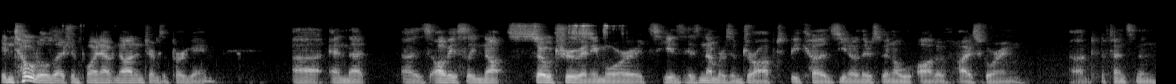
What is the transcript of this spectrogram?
in totals. I should point out, not in terms of per game, uh, and that uh, is obviously not so true anymore. It's his his numbers have dropped because you know there's been a lot of high scoring uh, defensemen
